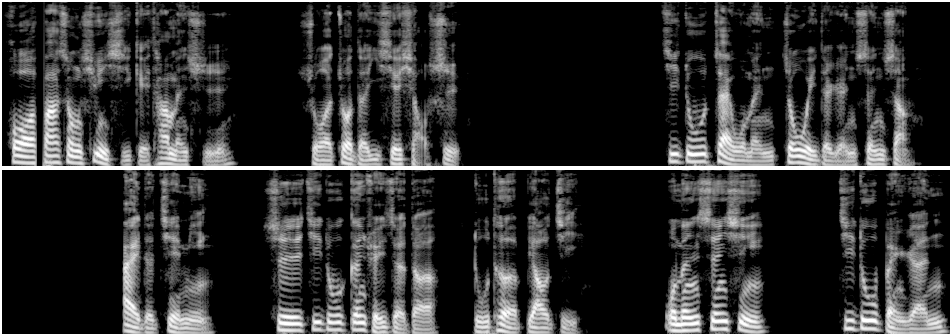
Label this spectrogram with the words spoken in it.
或发送讯息给他们时所做的一些小事。基督在我们周围的人身上，爱的诫命是基督跟随者的独特标记。我们深信，基督本人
